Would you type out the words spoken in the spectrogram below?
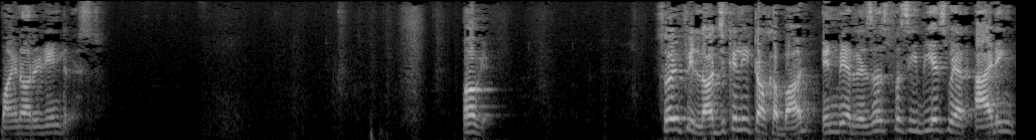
minority interest. Okay. So if we logically talk about in our reserves for CBS we are adding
